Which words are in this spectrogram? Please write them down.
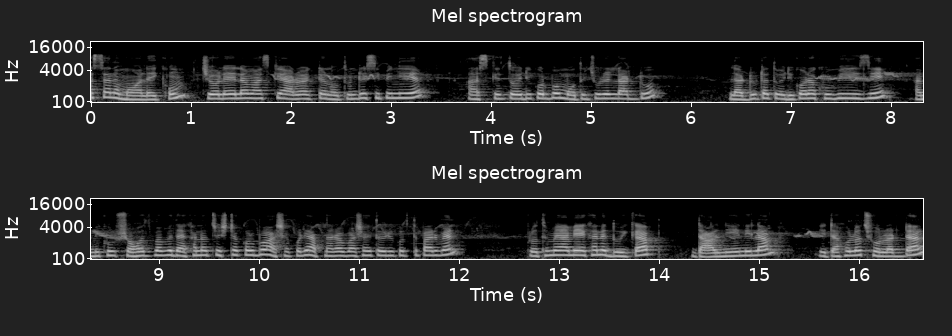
আসসালামু আলাইকুম। চলে এলাম আজকে আরও একটা নতুন রেসিপি নিয়ে। আজকে তৈরি করব মতিচুরের লাড্ডু। লাড্ডুটা তৈরি করা খুবই ইজি আমি খুব সহজভাবে দেখানোর চেষ্টা করব। আশা করি আপনারাও বাসায় তৈরি করতে পারবেন। প্রথমে আমি এখানে দুই কাপ ডাল নিয়ে নিলাম। এটা হলো ছোলার ডাল।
